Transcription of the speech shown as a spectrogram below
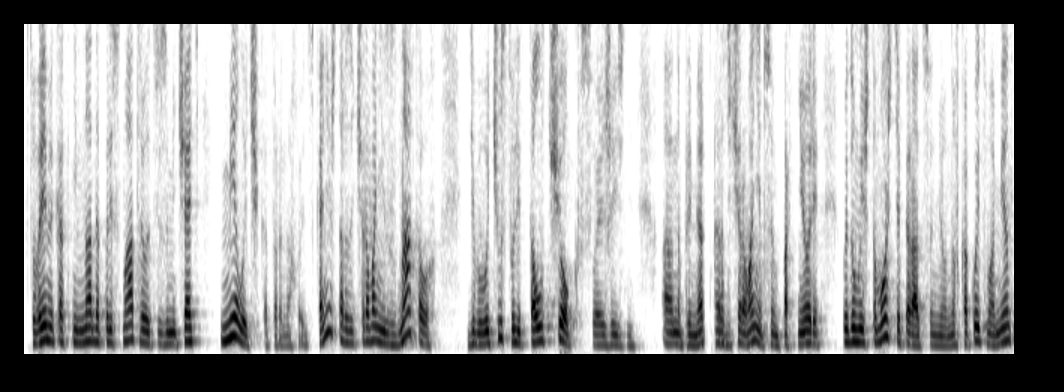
в то время как к ним надо присматриваться и замечать мелочи, которые находятся. Конечно, разочарований знаковых, где бы вы чувствовали толчок в своей жизни, например, разочарование в своем партнере. Вы думаете, что можете опираться на него, но в какой-то момент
